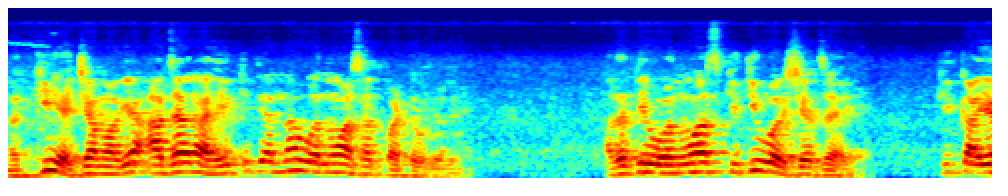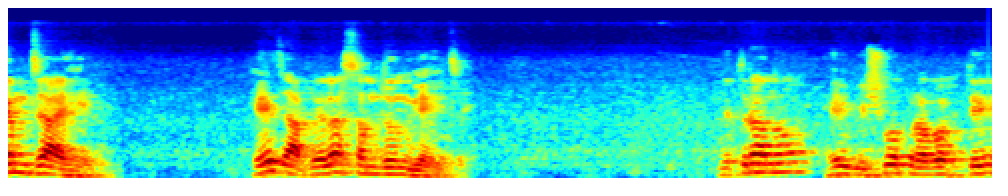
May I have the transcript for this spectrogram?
नक्की याच्यामागे आजार आहे की त्यांना वनवासात पाठवलेलं आहे. आता ते वनवास किती वर्षाचा आहे की कायमचा आहे हेच आपल्याला समजून घ्यायचं आहे मित्रांनो हे विश्वप्रवक्ते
